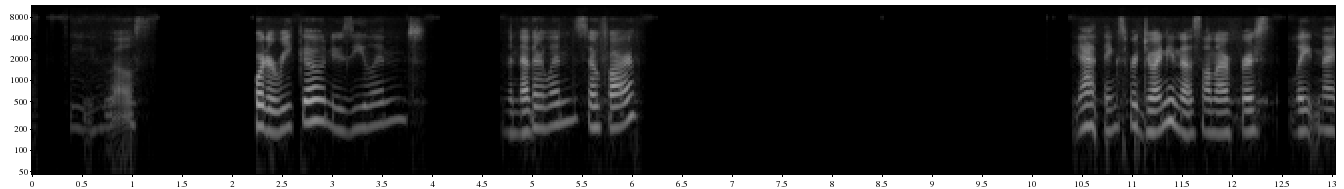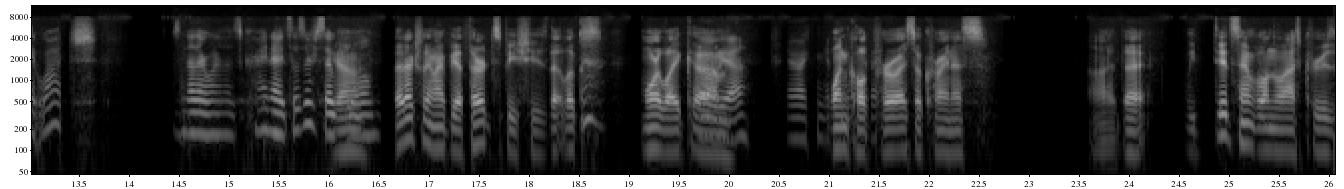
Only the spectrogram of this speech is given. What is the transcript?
let's see who else? Puerto Rico, New Zealand, and the Netherlands so far. Yeah, thanks for joining us on our first late night watch. There's another one of those crinoids. Those are so Yeah. cool. That actually might be a third species that looks more like oh um, yeah. Yeah, I can get one called at. Proisocrinus uh, that we did sample on the last cruise,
